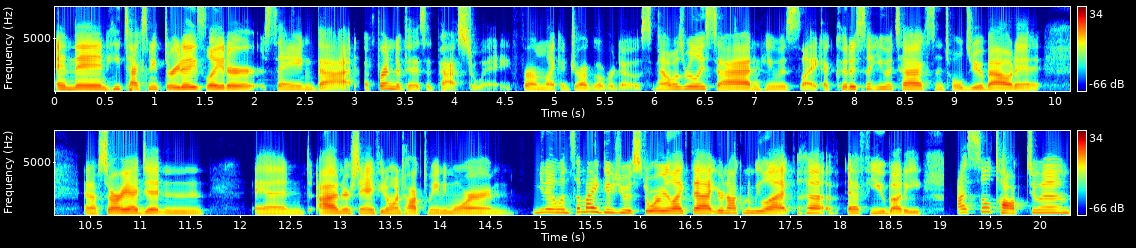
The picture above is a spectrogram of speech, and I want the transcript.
And then he texted me three days later saying that a friend of his had passed away from like a drug overdose. And that was really sad. And he was like, I could have sent you a text and told you about it. And I'm sorry I didn't. And I understand if you don't want to talk to me anymore. And, you know, when somebody gives you a story like that, you're not going to be like, F you, buddy. I still talked to him,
